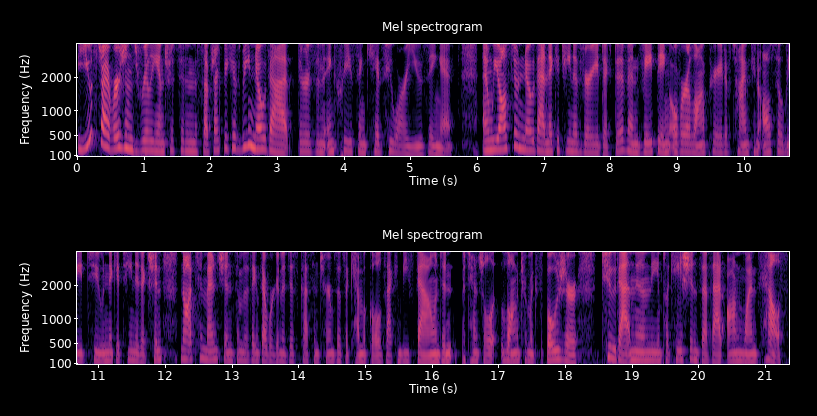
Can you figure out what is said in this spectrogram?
youth diversion is really interested in the subject because we know that there's an increase in kids who are using it. And we also know that nicotine is very addictive, and vaping over a long period of time can also lead to nicotine addiction, not to mention some of the things that we're going to discuss in terms of the chemicals that can be found and potential long term exposure to that, and then the implications of that on one's health.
